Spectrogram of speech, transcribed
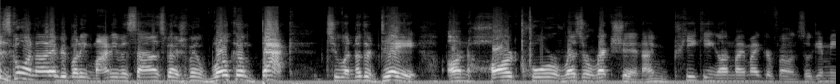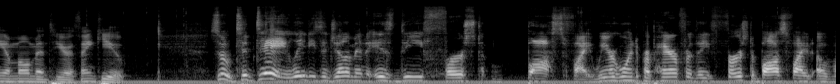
is going on, everybody? My name is Silent Spectrum. Welcome back to another day on Hardcore Resurrection. I'm peeking on my microphone, so give me a moment here. Thank you. So, today, ladies and gentlemen, is the first boss fight. We are going to prepare for the first boss fight of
